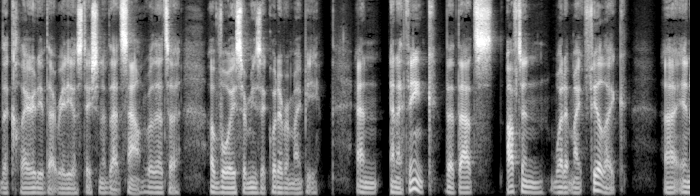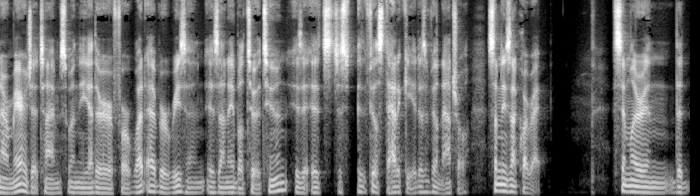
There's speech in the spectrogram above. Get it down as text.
the clarity of that radio station of that sound whether that's a, a voice or music whatever it might be. And and i think that that's often what it might feel like uh, in our marriage at times when the other, for whatever reason, is unable to attune. Is it, it's just it feels staticky. It doesn't feel natural. Something's not quite right. Similar in the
